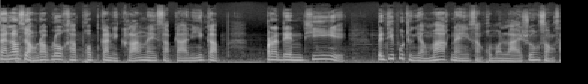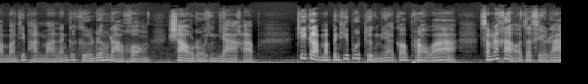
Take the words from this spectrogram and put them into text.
ฟนๆเล่าสยองรอบโลกครับ พบกันอีกครั้งในสัปดาห์นี้กับประเด็นที่เป็นที่พูดถึงอย่างมากในสังคมออนไลน์ช่วง2-3วันที่ผ่านมานั่นก็คือเรื่องราวของชาวโรฮิงญาครับ ที่กลับมาเป็นที่พูดถึงเนี่ยก็เพราะว่าสำนักข่าวอัลจซีรา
